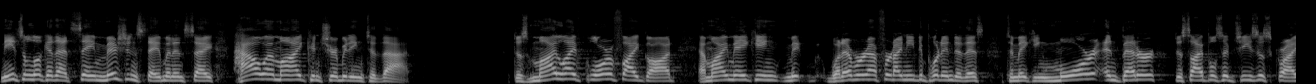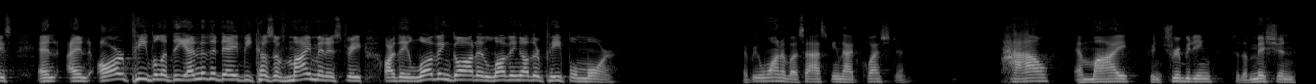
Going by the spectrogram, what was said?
needs to look at that same mission statement and say, How am I contributing to that? Does my life glorify God? Am I making whatever effort I need to put into this to making more and better disciples of Jesus Christ? And, and are people at the end of the day, because of my ministry, are they loving God and loving other people more? Every one of us asking that question. How am I contributing to the mission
